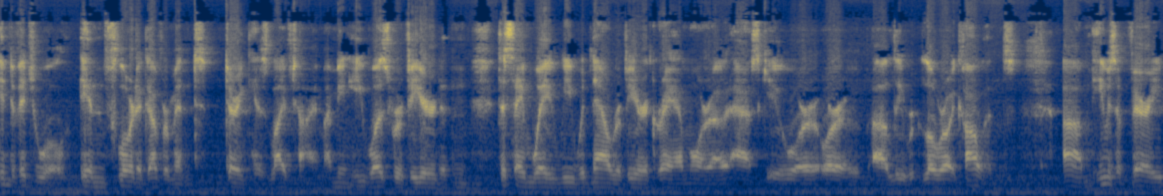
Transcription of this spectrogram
individual in Florida government during his lifetime. I mean, he was revered in the same way we would now revere a Graham or a Askew or or a Leroy Collins. Um, he was a very,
